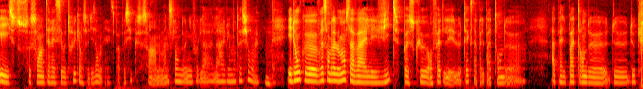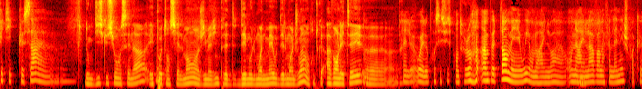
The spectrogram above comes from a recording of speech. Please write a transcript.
Et ils se sont intéressés au truc en se disant, mais c'est pas possible que ce soit un no man's land au niveau de la, la réglementation. ouais. Mhm. Et donc, vraisemblablement, ça va aller vite parce que, en fait, les- le texte n'appelle pas tant de appelle pas tant de, de, de critiques que ça. euh. Donc discussion au Sénat et potentiellement, j'imagine, peut-être dès le mois de mai ou dès le mois de juin. Donc en tout cas avant l'été. Euh, Après, le, ouais, le processus prend toujours un peu de temps, mais oui, on aura une loi, on aura une loi avant la fin de l'année. Je crois que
